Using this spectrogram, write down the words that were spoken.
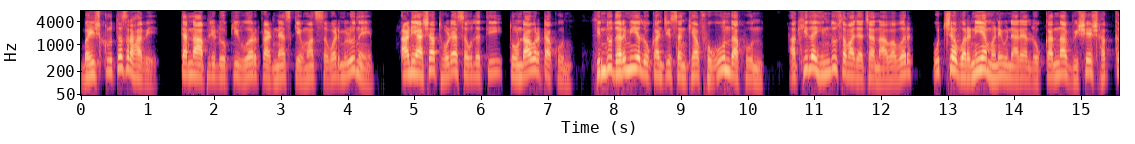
बहिष्कृतच राहावे त्यांना आपली डोकी वर काढण्यास केव्हाच सवड मिळू नये आणि अशा थोड्या सवलती तोंडावर टाकून हिंदू धर्मीय लोकांची संख्या फुगवून दाखवून अखिल हिंदू समाजाच्या नावावर उच्च वर्णीय म्हणविणाऱ्या लोकांना विशेष हक्क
